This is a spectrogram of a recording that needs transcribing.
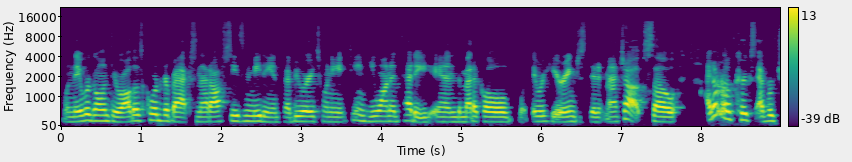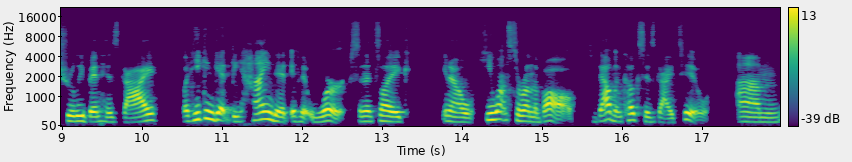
when they were going through all those quarterbacks in that offseason meeting in February 2018. He wanted Teddy, and the medical, what they were hearing just didn't match up. So I don't know if Kirk's ever truly been his guy, but he can get behind it if it works. And it's like, you know, he wants to run the ball. So Dalvin Cook's his guy too. Um,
